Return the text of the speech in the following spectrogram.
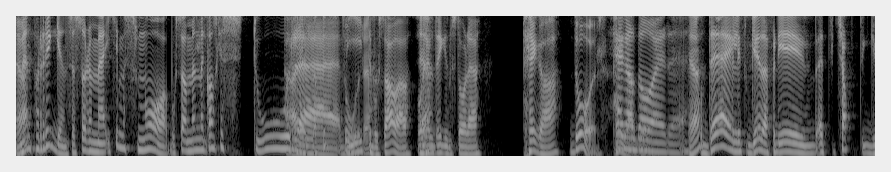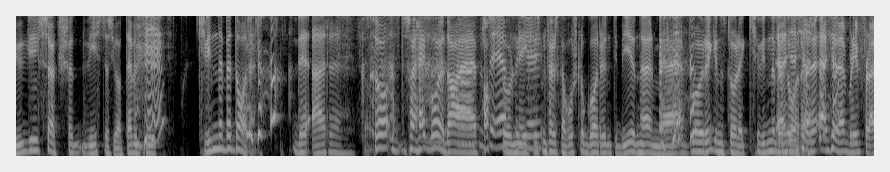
Ja. Men på ryggen så står det med, ikke med små bokstaver, men med ganske store, Ja, store. hvite bokstaver. Og Ja. hele ryggen står det. Pegador. Pegador. Ja. Og det er litt gøy, da, fordi et kjapt Google-søk viste oss jo at det betyr kvinnebedårer. Det er eh, Så, så her går jo da eh, pastoren i. Kristen Fellesskap Oslo går rundt i byen her med På ryggen står det jeg, jeg, kjenner, jeg kjenner jeg blir flau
